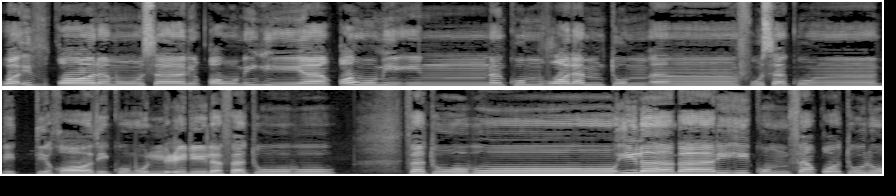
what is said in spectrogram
وإذ قال موسى لقومه يا قوم إنكم ظلمتم أنفسكم باتخاذكم العجل فتوبوا فتوبوا إلى بارئكم فاقتلوا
